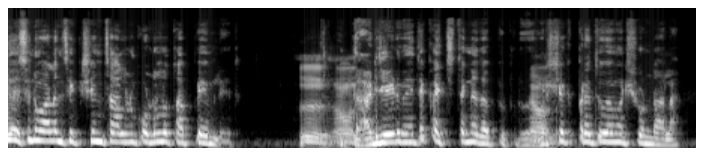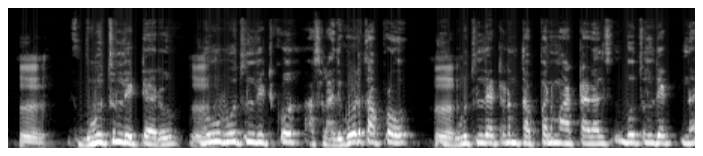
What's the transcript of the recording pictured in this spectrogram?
చేసిన వాళ్ళని శిక్షించాలనుకోవడంలో తప్పేం లేదు. దాడి చేయడం అయితే ఖచ్చితంగా తప్పు. ఇప్పుడు విమర్శకు ప్రతి విమర్శ ఉండాలా. బూతులు తిట్టారు. నువ్వు బూతులు తిట్టుకో. అసలు అది కూడా తప్పు. బూతులు తిట్టడం తప్పని మాట్లాడాల్సింది బూతులు తిట్టిన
